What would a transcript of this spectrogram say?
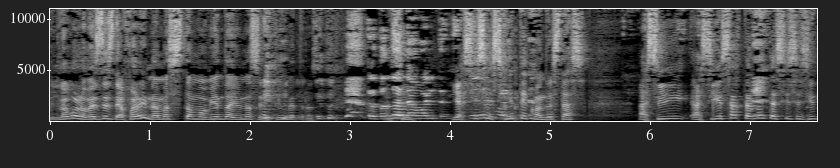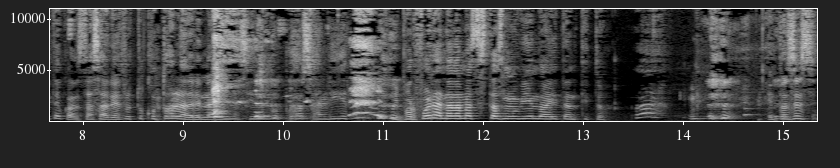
luego lo ves desde afuera y nada más se está moviendo ahí unos centímetros. Tratando de dar vuelta. Y así se siente cuando estás, Así, así exactamente así se siente cuando estás adentro, tú con toda la adrenalina, así no puedo salir. Y por fuera nada más te estás moviendo ahí tantito. Ah. Entonces,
